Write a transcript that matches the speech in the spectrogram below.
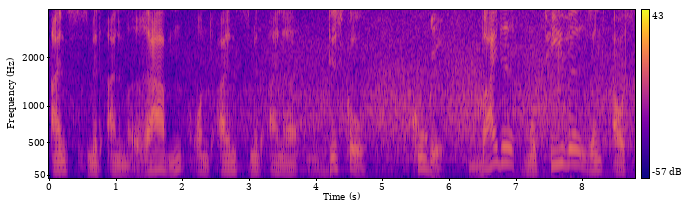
Eins mit einem Raben und eins mit einer Disco-Kugel. Beide Motive sind aus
